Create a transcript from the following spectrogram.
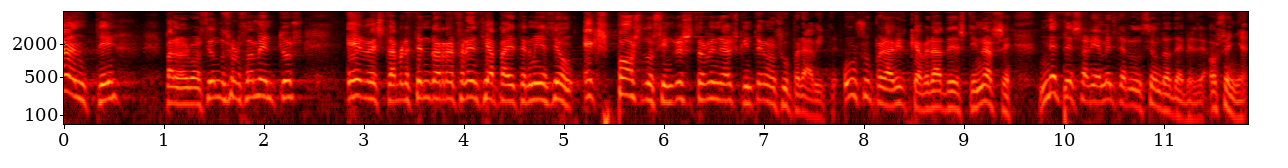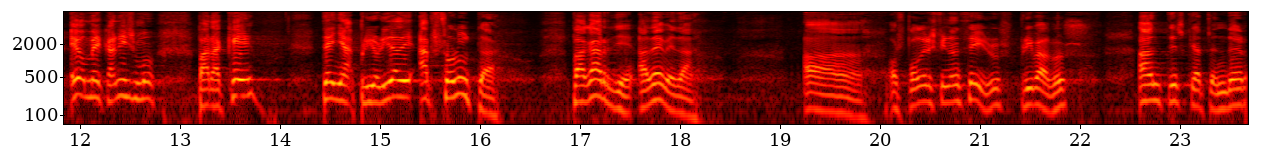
ante para a elaboración dos orzamentos e restablecendo a referencia para a determinación ex post dos ingresos extraordinarios que integran o superávit. Un superávit que haberá de destinarse necesariamente a reducción da débeda. O seña, é o mecanismo para que teña prioridade absoluta pagarlle a débeda a, aos poderes financeiros privados antes que atender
